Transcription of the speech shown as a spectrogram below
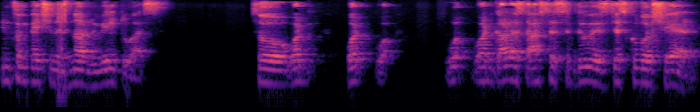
information is not revealed to us. So what what what what God has asked us to do is just go share,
